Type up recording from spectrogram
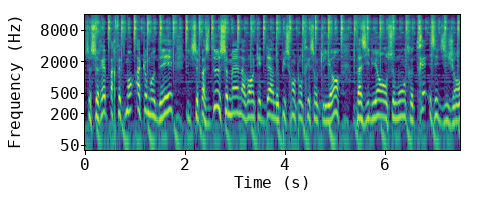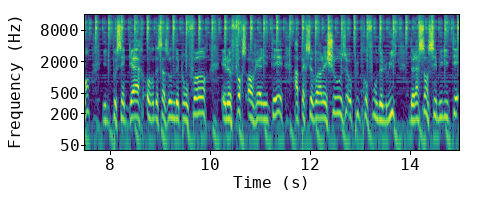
se seraient parfaitement accommodés. Il se passe deux semaines avant qu'Edgar ne puisse rencontrer son client. Vasilian se montre très exigeant. Il pousse Edgar hors de sa zone de confort et le force en réalité à percevoir les choses au plus profond de lui. De la sensibilité,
